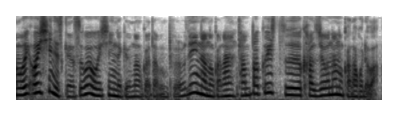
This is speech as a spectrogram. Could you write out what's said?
おい美味しいんですけどすごい美味しいんだけどなんか多分プロテインなのかな？タンパク質過剰なのかな？これは。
